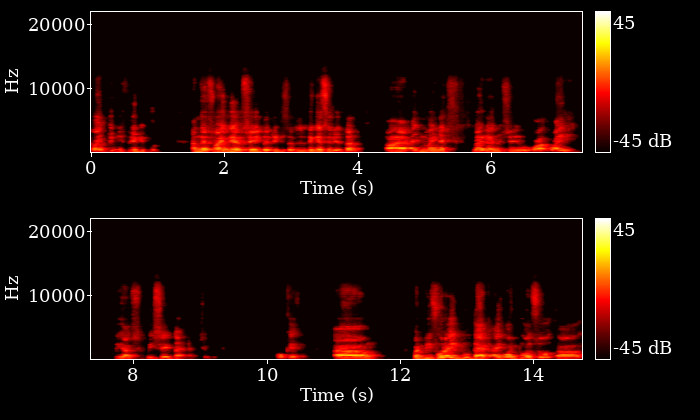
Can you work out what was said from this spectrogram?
pipeline is really good. And that's why we have said that it is a legacy result. Uh, in my next slide, I will show you why, why we have we said that actually. Okay. Um, but before I do that, I want to also uh,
